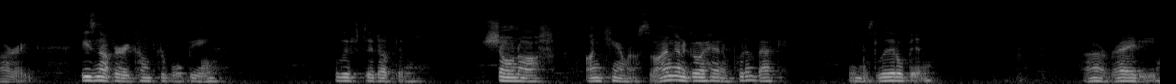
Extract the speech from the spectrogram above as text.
All right he's not very comfortable being lifted up and shown off on camera. So I'm going to go ahead and put him back in his little bin. All righty.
